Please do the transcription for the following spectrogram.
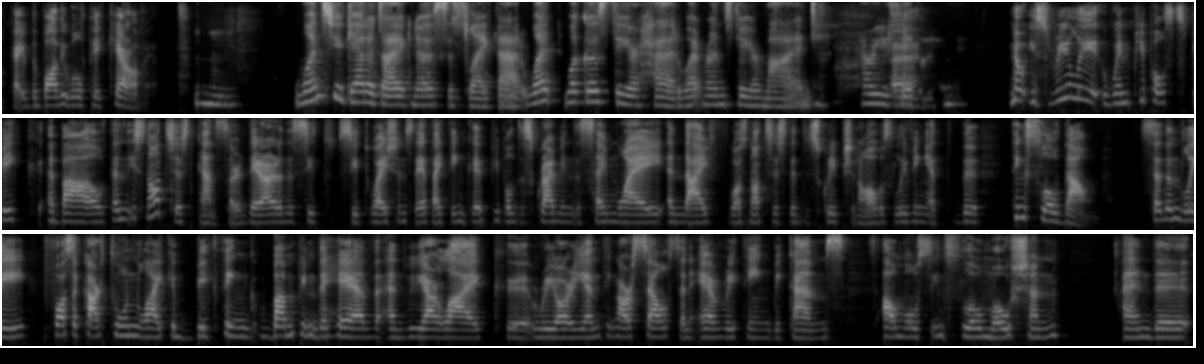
okay the body will take care of it mm-hmm. once you get a diagnosis like that what what goes through your head what runs through your mind how are you uh, feeling uh, no, it's really when people speak about, and it's not just cancer. There are the sit- situations that I think uh, people describe in the same way, and I was not just the description. I was living it. The things slow down. Suddenly, it was a cartoon like a big thing bump in the head, and we are like uh, reorienting ourselves, and everything becomes almost in slow motion, and uh,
